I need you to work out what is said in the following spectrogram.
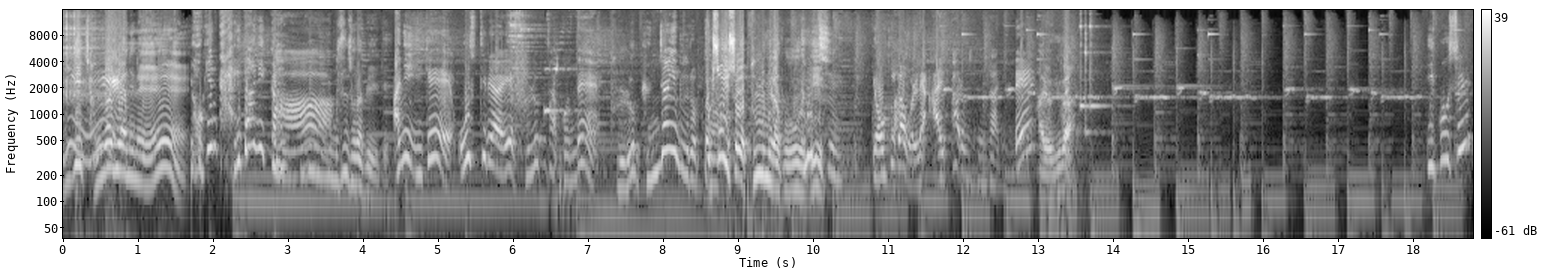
이게 장난이 아니네. 여긴 다르다니까. 이게 무슨 서랍이 이게? 아니 이게 오스트리아의 블룸 사건인데 블룸? 굉장히 부드럽죠. 여기 써 있어요 블룸이라고 여기. 그렇지. 여기가 원래 알파룸 공간인데 아 여기가 이곳을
